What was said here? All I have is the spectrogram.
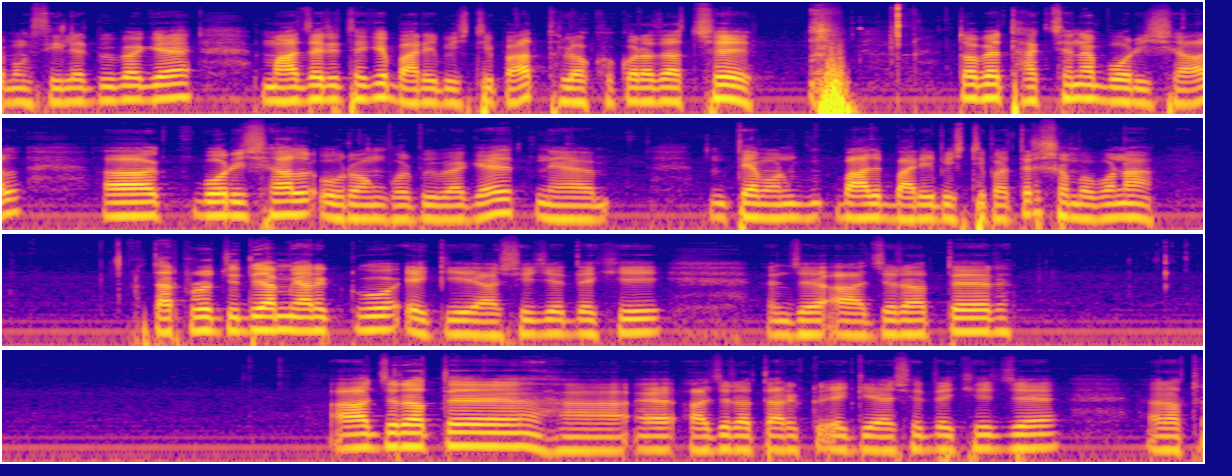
এবং সিলেট বিভাগে মাঝারি থেকে ভারী বৃষ্টিপাত লক্ষ্য করা যাচ্ছে। তবে থাকছে না বরিশাল। বরিশাল ও রংপুর বিভাগে তেমন ভারী বৃষ্টিপাতের সম্ভাবনা। তারপরে যদি আমি আরেকটু এগিয়ে আসি, যে দেখি যে আজ রাতের, আজ রাতে হ্যাঁ আজ রাতে আরেকটু এগিয়ে আসে, দেখি যে রাত্র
